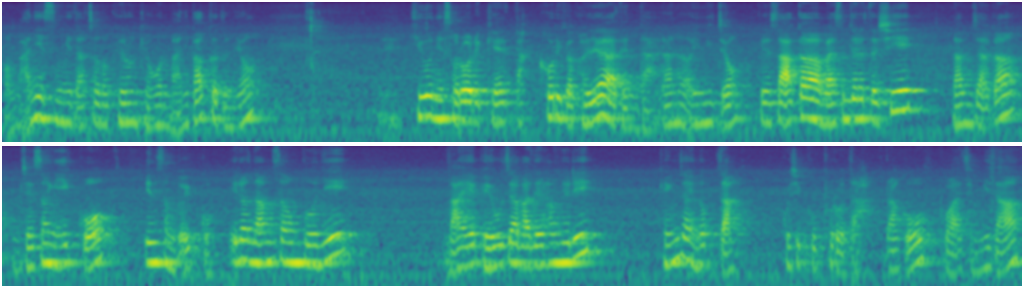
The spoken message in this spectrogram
어, 많이 있습니다. 저도 그런 경우를 많이 봤거든요. 네, 기운이 서로 이렇게 딱 거리가 걸려야 된다라는 의미죠. 그래서 아까 말씀드렸듯이 남자가 재성이 있고 인성도 있고 이런 남성분이 나의 배우자가 될 확률이 굉장히 높다. 99%다 라고 보아집니다.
